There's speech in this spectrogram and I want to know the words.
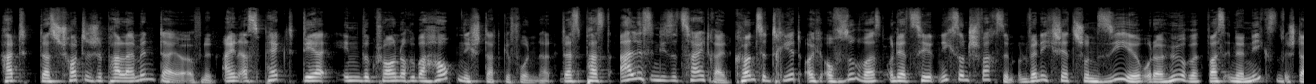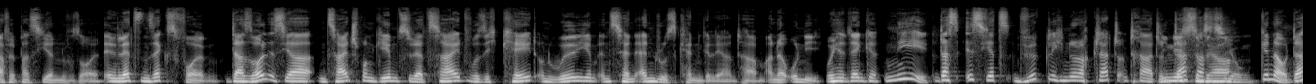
hat das schottische Parlament da eröffnet. Ein Aspekt, der in The Crown noch überhaupt nicht stattgefunden hat. Das passt alles in diese Zeit rein. Konzentriert euch auf sowas und erzählt nicht so einen Schwachsinn. Und wenn ich jetzt schon sehe oder höre, was in der nächsten Staffel passieren soll, in den letzten sechs Folgen, da soll es ja einen Zeitsprung geben zu der Zeit, wo sich Kate und William in St. Andrews kennengelernt haben, an der Uni. Wo ich denke, nee, das ist jetzt wirklich nur noch Klatsch und Tratsch. Die und nächste das, was, Beziehung. Genau, das,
